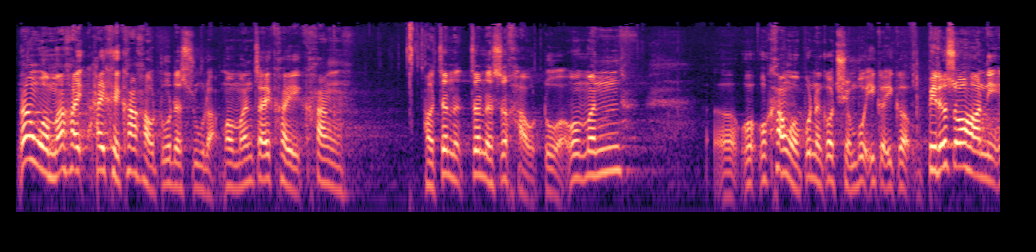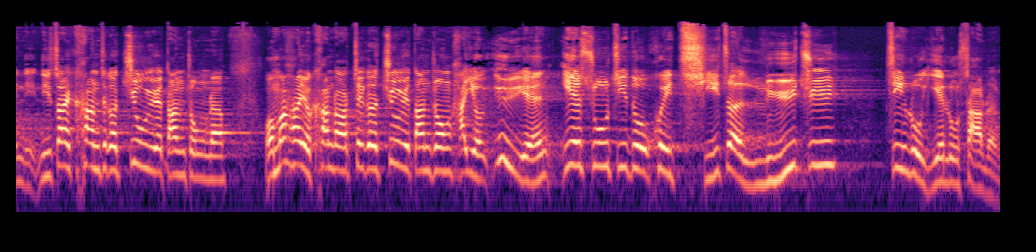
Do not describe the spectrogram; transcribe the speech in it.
那我们还还可以看好多的书了，我们再可以看，哦，真的真的是好多，我们。呃，我我看我不能够全部一个一个，比如说哈，你你你在看这个旧约当中呢，我们还有看到这个旧约当中还有预言，耶稣基督会骑着驴驹进入耶路撒冷，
